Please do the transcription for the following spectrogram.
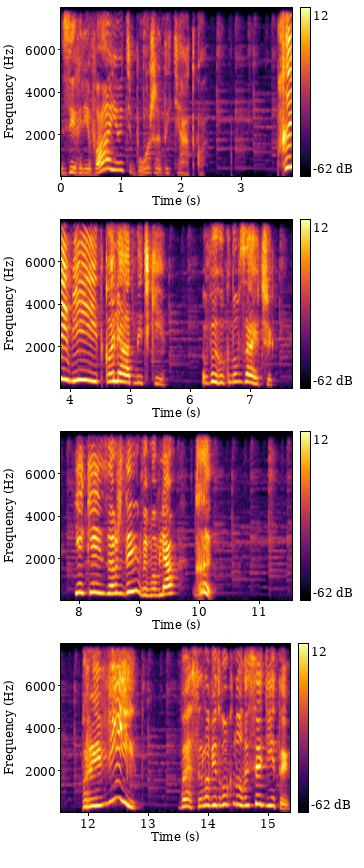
зігрівають Боже дитятко. Привіт, коляднички! вигукнув зайчик, який завжди вимовляв г. Привіт! весело відгукнулися діти.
